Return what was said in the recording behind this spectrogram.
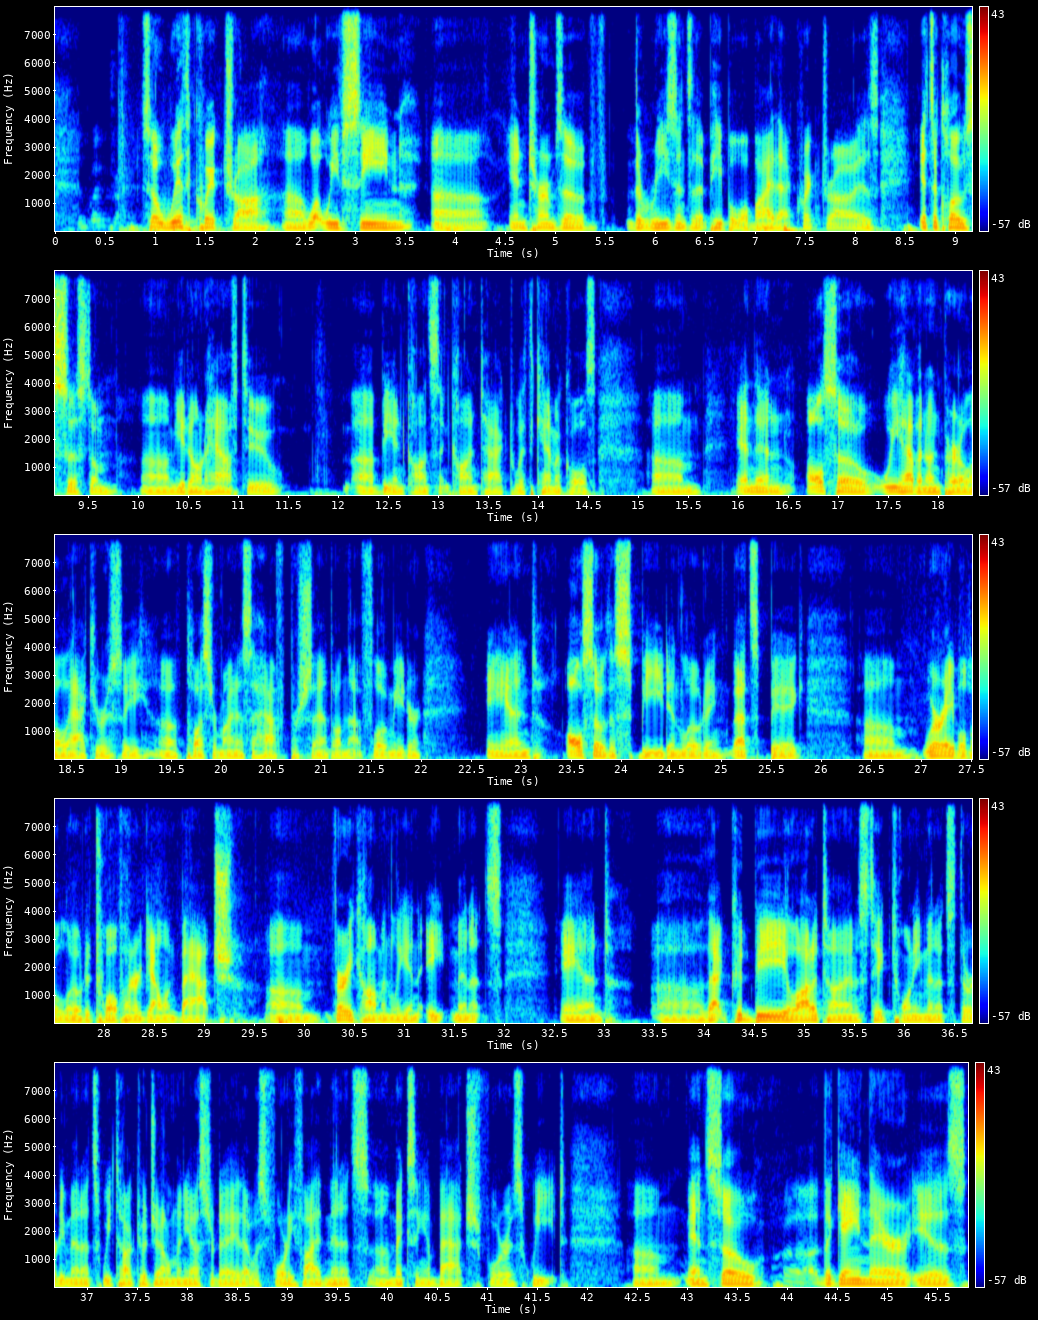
So with Quick Draw, uh, what we've seen uh, in terms of the reasons that people will buy that Quick Draw is it's a closed system. Um, you don't have to uh, be in constant contact with chemicals. Um, and then also, we have an unparalleled accuracy of plus or minus a half percent on that flow meter. And also the speed in loading. That's big. Um, we're able to load a 1,200 gallon batch um, very commonly in eight minutes. And uh, that could be a lot of times take 20 minutes, 30 minutes. We talked to a gentleman yesterday that was 45 minutes uh, mixing a batch for his wheat. Um, and so uh, the gain there is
